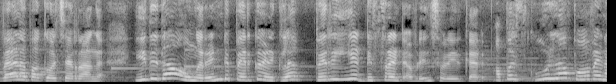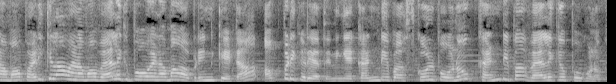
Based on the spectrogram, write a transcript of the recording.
வேலை பார்க்க வச்சிடுறாங்க. இதுதான் அவங்க ரெண்டு பேருக்கும் எடுக்கல பெரிய டிஃப்ரெண்ட் அப்படின்னு சொல்லியிருக்காரு. அப்ப ஸ்கூல்லாம் போக வேணாமா? படிக்கலாம் வேணாமா? வேலைக்கு போக வேணாமா? அப்படின்னு கேட்டா அப்படி கிடையாது. நீங்க கண்டிப்பா ஸ்கூல் போகணும் கண்டிப்பா வேலைக்கு போகணும்.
